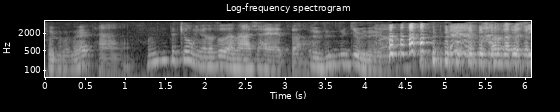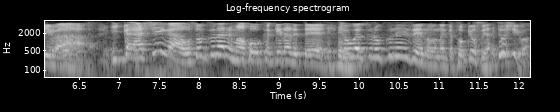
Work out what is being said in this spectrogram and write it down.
そういうことね。ああほんと興味なさそうだな足速いやつは。え全然興味ないよ。腹立たしいわ。一回足が遅くなる魔法かけられて小学6年生のなんか徒競走やってほしいわ。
